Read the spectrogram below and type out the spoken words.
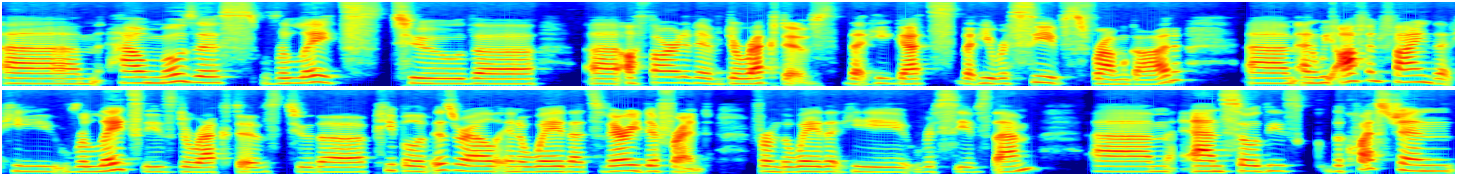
um, how Moses relates to the uh, authoritative directives that he gets that he receives from God. Um, and we often find that he relates these directives to the people of Israel in a way that's very different from the way that he receives them. Um, and so these the question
